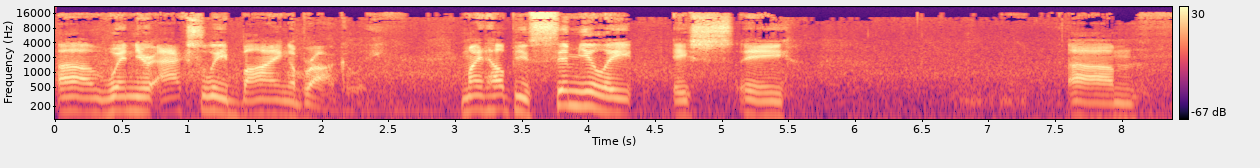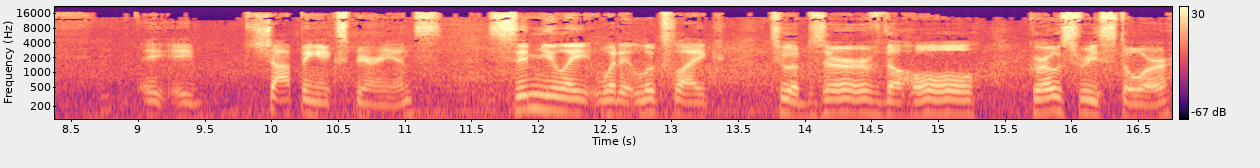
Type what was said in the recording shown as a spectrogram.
um, when you're actually buying a broccoli. It might help you simulate a, a, um, a, a shopping experience, simulate what it looks like to observe the whole grocery store,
